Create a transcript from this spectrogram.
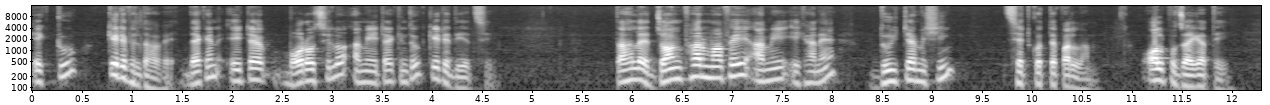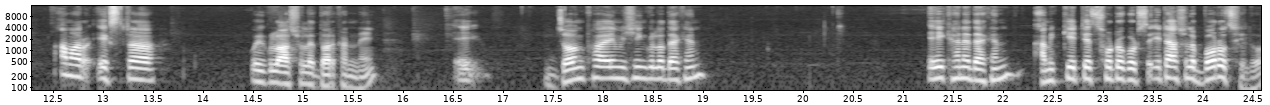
একটু কেটে ফেলতে হবে। দেখেন এইটা বড় ছিল, আমি এটা কিন্তু কেটে দিয়েছি। তাহলে জংফার মাপেই আমি এখানে দুইটা মেশিন সেট করতে পারলাম, অল্প জায়গাতেই। আমার এক্সট্রা ওইগুলো আসলে দরকার নেই। এই জংফা এই মেশিনগুলো দেখেন। এইখানে দেখেন, আমি কেটে ছোট করছি। এটা আসলে বড় ছিল।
